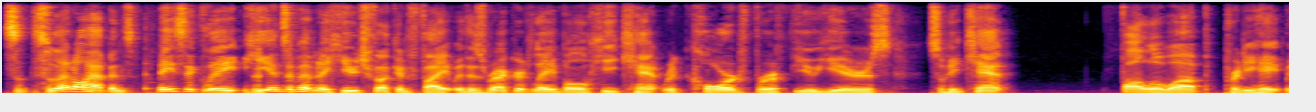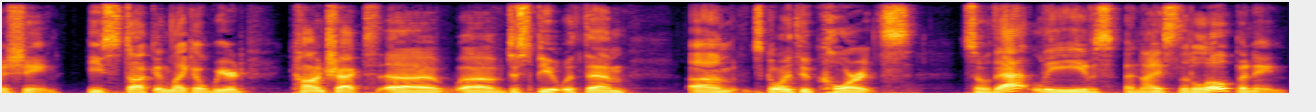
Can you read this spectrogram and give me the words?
so so that all happens. Basically, he ends up having a huge fucking fight with his record label. He can't record for a few years, so he can't follow up Pretty Hate Machine. He's stuck in like a weird contract uh, uh dispute with them. Um, it's going through courts, so that leaves a nice little opening.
